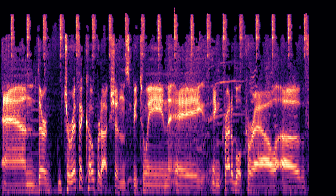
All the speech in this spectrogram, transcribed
And they're terrific co-productions between a incredible corral of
